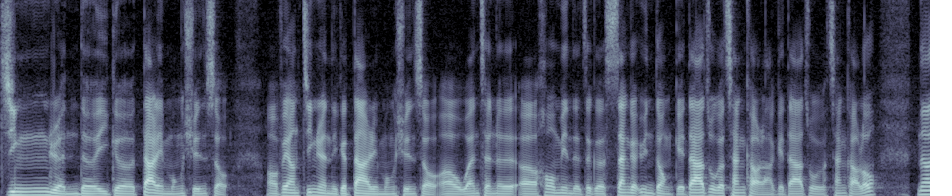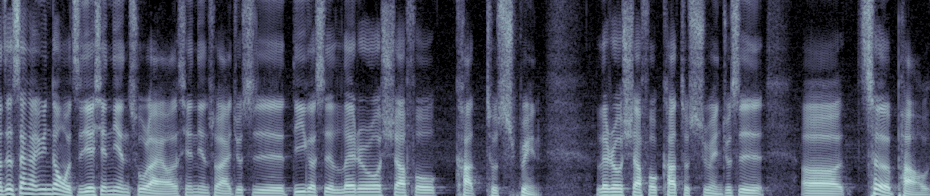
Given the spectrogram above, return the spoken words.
惊人的一个大联盟选手哦，非常惊人的一个大联盟选手哦，完成了呃后面的这个三个运动，给大家做个参考啦，给大家做个参考喽。那这三个运动我直接先念出来哦，先念出来，就是第一个是 lateral shuffle cut to sprint，lateral shuffle cut to sprint 就是。呃，侧跑、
